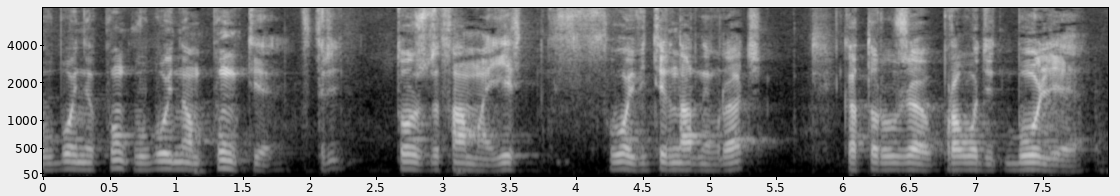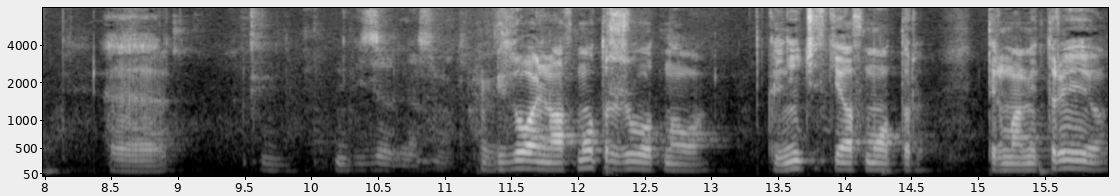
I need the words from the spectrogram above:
в убойный пункт, в убойном пункте то же самое, есть свой ветеринарный врач, который уже проводит более э, визуальный осмотр. визуальный осмотр животного, клинический осмотр, термометрию.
